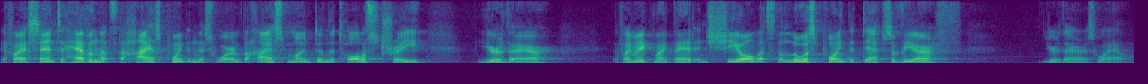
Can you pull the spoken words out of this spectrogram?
If I ascend to heaven, that's the highest point in this world, the highest mountain, the tallest tree, you're there. If I make my bed in Sheol, that's the lowest point, the depths of the earth, you're there as well.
